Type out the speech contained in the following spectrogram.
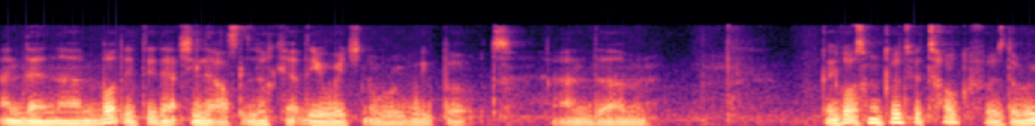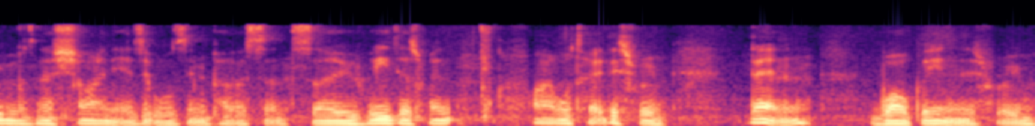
And then um, what they did actually let us look at the original room we booked, and um, they got some good photographers. The room wasn't as shiny as it was in person, so we just went, fine, we'll take this room. Then, while being in this room,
